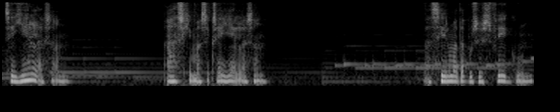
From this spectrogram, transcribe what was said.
Σε γέλασαν. Άσχημα σε ξεγέλασαν. Τα σύρματα που σε σφίγγουν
